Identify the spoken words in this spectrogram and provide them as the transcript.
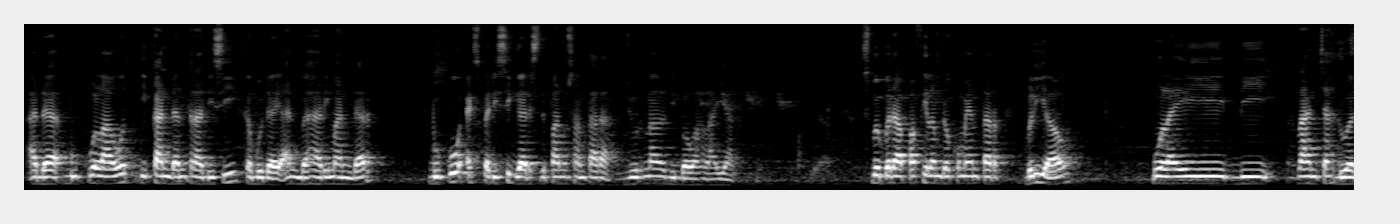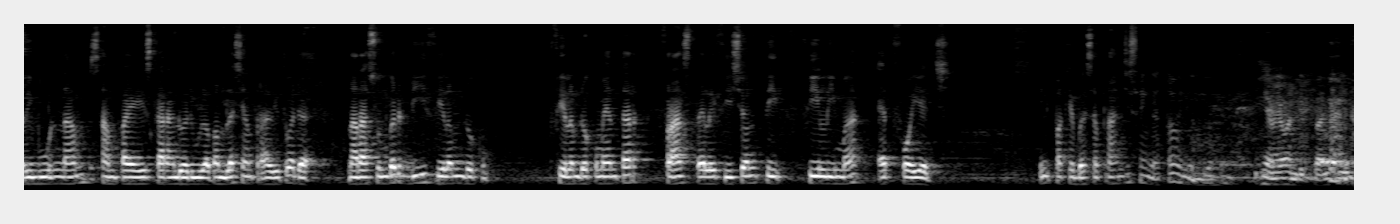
ada buku Laut, Ikan dan Tradisi Kebudayaan Bahari Mandar, buku Ekspedisi Garis Depan Nusantara, jurnal di bawah layar. Beberapa film dokumenter beliau mulai dirancah 2006 sampai sekarang 2018 yang terakhir itu ada narasumber di film doku film dokumenter France Television TV5 at Voyage. Ini pakai bahasa Prancis saya nggak tahu ini. Ya memang di Prancis.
